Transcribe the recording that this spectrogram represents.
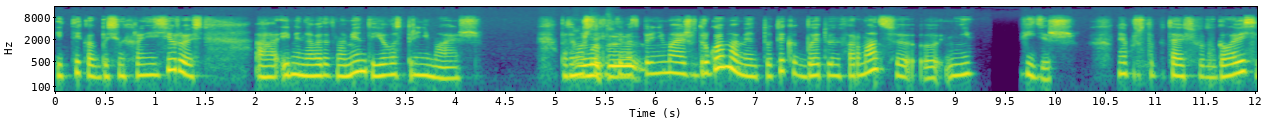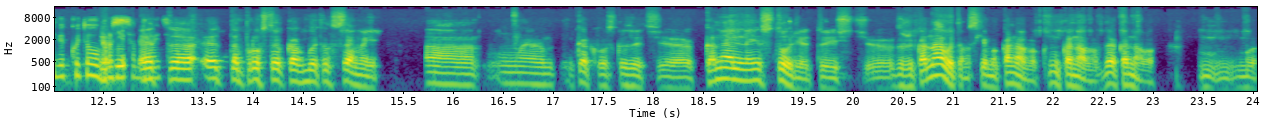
и ты как бы синхронизируясь, а, именно в этот момент ее воспринимаешь. Потому что Ну, если ты это воспринимаешь в другой момент, то ты как бы эту информацию э, не видишь. Ну, Я просто пытаюсь вот в голове себе какой-то образ Не, собрать. Это, это просто как бы этот самый, а, э, как его сказать, э, канальная история. То есть э, это же канавы, там схема канавок, ну каналов, да, каналов. М,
